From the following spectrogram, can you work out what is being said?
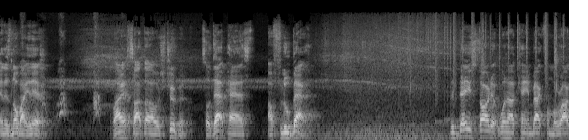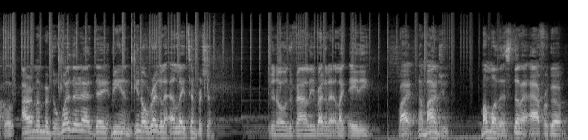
and there's nobody there. Right? So I thought I was tripping. So that passed. I flew back. The day started when I came back from Morocco. I remember the weather that day being, you know, regular LA temperature. You know, the valley, regular at like 80, right? Now, mind you, my mother is still in Africa.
